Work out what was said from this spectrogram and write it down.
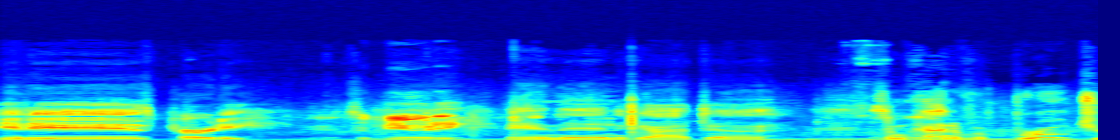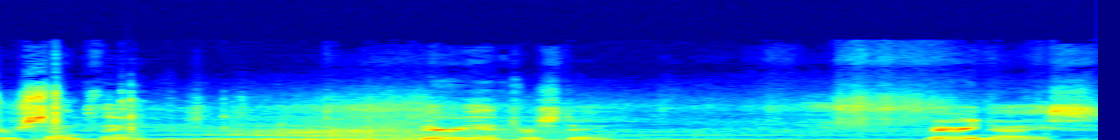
It is pretty. It's a beauty. And then it got uh, some kind of a brooch or something. Very interesting. Very nice.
